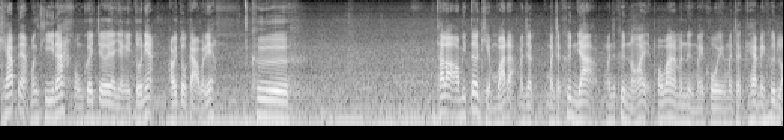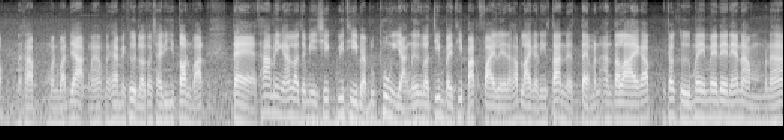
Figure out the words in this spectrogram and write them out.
แคปเนี่ยบางทีนะผมเคยเจออย่างไอตัวเนี้ยเอาไอตัวเก่ามาเนี้ยคือ ถ้าเราเอามิเตอร์เข็มวัดอะมันจะมันจะขึ้นยากมันจะขึ้นน้อย เพราะว่ามัน1ไมโครเองมันจะแทบไม่ขึ้นหรอกนะครับมันวัดยากนะครับมันแทบไม่ขึ้นเราต้องใช้ดิจิตอลวัด แต่ถ้าไม่งั้นเราจะมีชิควิธีแบบลูกทุ่งอีกอย่างหนึ่งเราจิ้มไปที่ปลั๊กไฟเลยนะครับลายกับนิวตันเนี่ยแต่มันอันตรายครับก็คือไม่ไม่ได้แนะนำนะฮะ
